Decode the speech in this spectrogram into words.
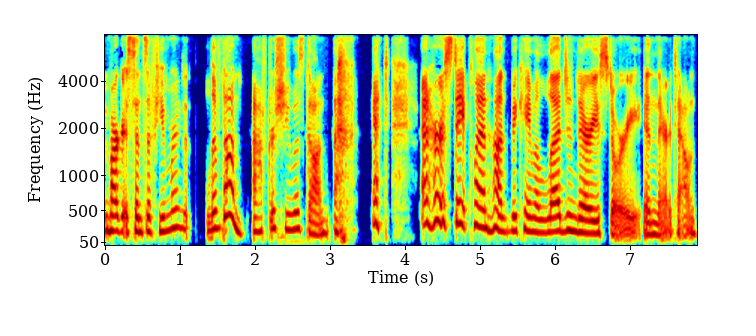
Margaret's sense of humor lived on after she was gone. and, and her estate plan hunt became a legendary story in their town.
